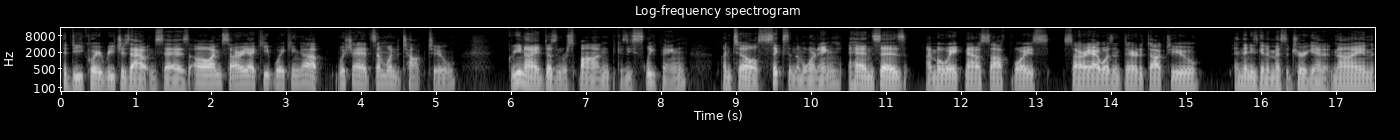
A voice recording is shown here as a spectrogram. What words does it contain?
the decoy reaches out and says, Oh, I'm sorry, I keep waking up. Wish I had someone to talk to. Green Eyed doesn't respond because he's sleeping until 6 in the morning and says, I'm awake now, soft voice. Sorry I wasn't there to talk to you and then he's going to message her again at 9,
